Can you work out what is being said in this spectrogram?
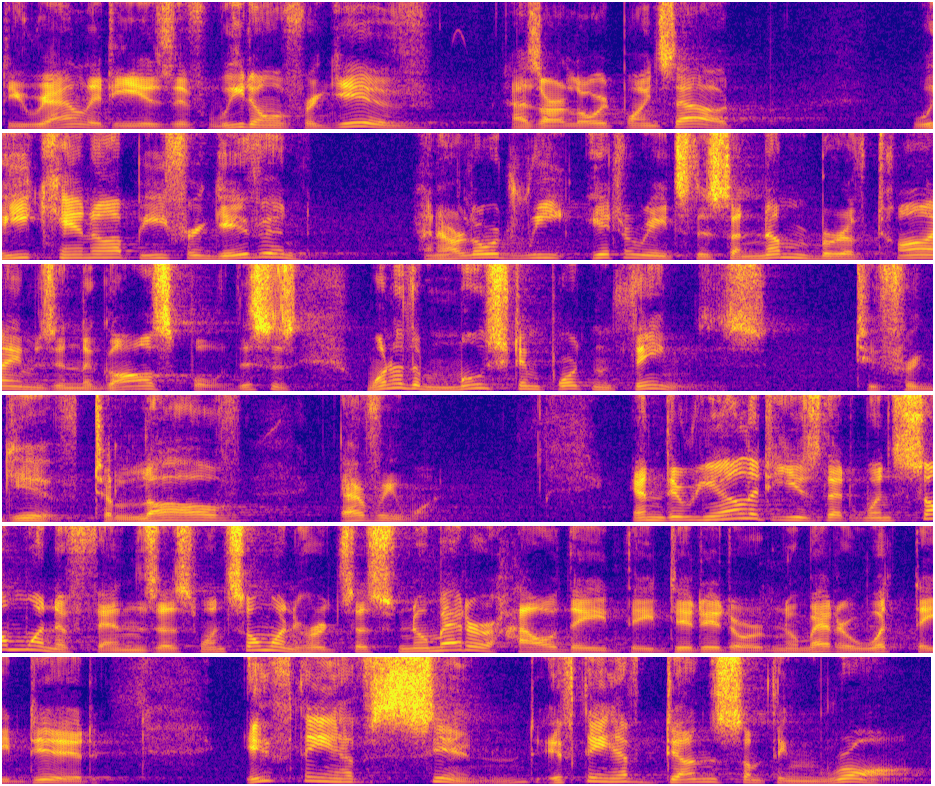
the reality is if we don't forgive, as our Lord points out, we cannot be forgiven. And our Lord reiterates this a number of times in the gospel. This is one of the most important things to forgive, to love everyone. And the reality is that when someone offends us, when someone hurts us, no matter how they, they did it or no matter what they did, if they have sinned, if they have done something wrong,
